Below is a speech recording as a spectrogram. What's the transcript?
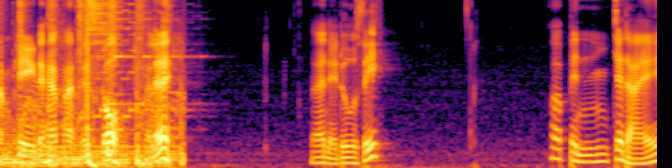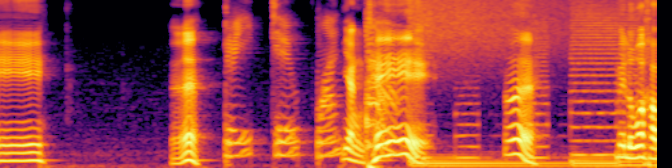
3 เพลงนะครับ อะ let's go ไปเลยมาไหนดูสิว่าเป็นจะไดเออ Three, two, one. อย่างเท่เออไม่รู้ว่าเขา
